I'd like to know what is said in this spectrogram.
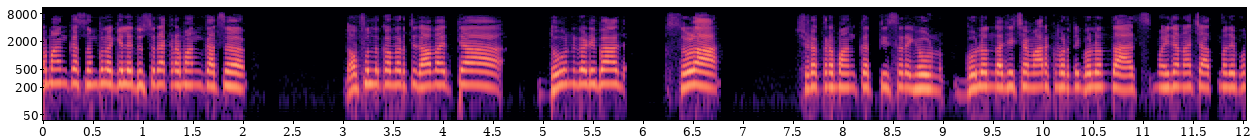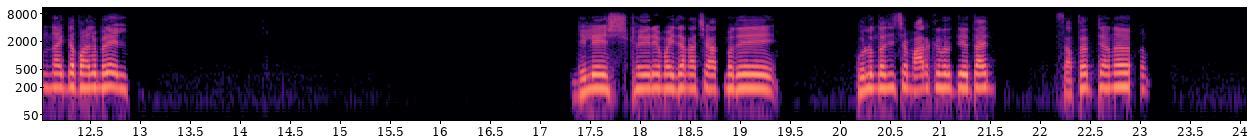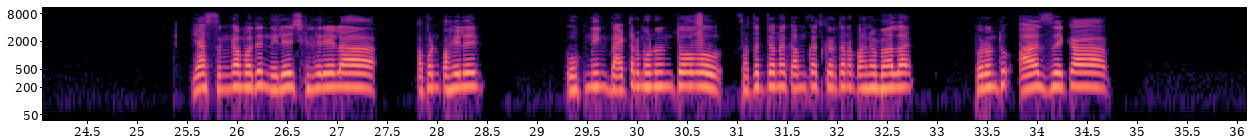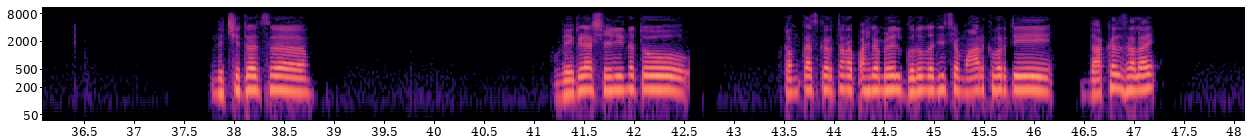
क्रमांक संपलं गेले दुसऱ्या क्रमांकाचं. धावफुलकावरती धाव आहेत त्या. दोन गडी बाद सोळा. षडक क्रमांक तिसरे घेऊन गोलंदाजीच्या मार्कवरती गोलंदाज मैदानाच्या आतमध्ये पुन्हा एकदा पाहायला मिळेल. निलेश खैरे मैदानाच्या आतमध्ये गोलंदाजीच्या मार्क वरती येत आहेत. सातत्यानं या संघामध्ये निलेश खैरेला आपण पाहिले. ओपनिंग बॅटर म्हणून तो सातत्यानं कामकाज करताना पाहायला मिळाला परंतु आज एका निश्चितच वेगळ्या शैलीनं तो कामकाज करताना पाहायला मिळेल. गोलंदाजीच्या मार्क वरती दाखल झालाय.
